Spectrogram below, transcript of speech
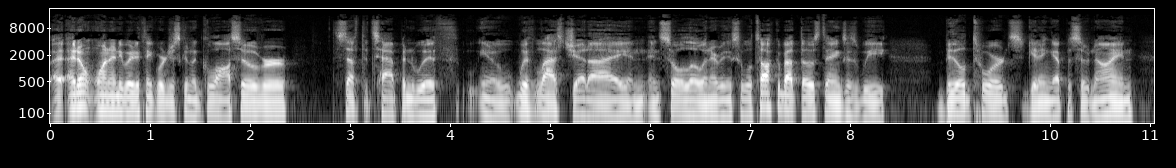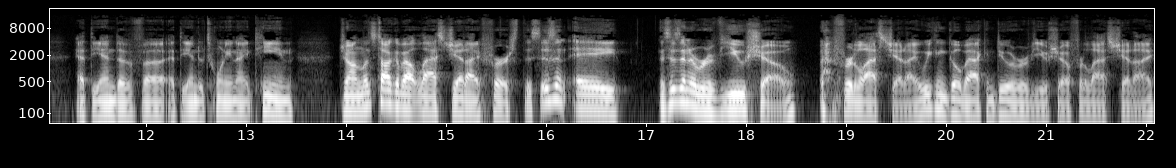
I, I don't want anybody to think we're just going to gloss over stuff that's happened with you know with Last Jedi and, and Solo and everything. So we'll talk about those things as we build towards getting Episode Nine at the end of uh, at the end of 2019. John, let's talk about Last Jedi first. This isn't a this isn't a review show for The Last Jedi. We can go back and do a review show for Last Jedi.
